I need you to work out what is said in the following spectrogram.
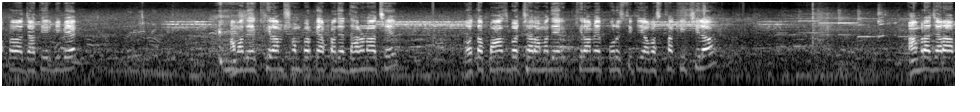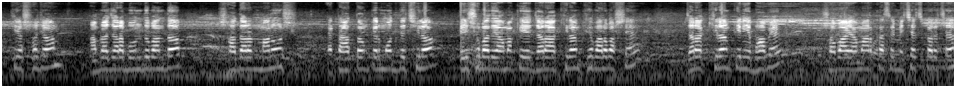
আপনারা জাতির বিবেক আমাদের খিরাম সম্পর্কে আপনাদের ধারণা আছে। গত পাঁচ বছর আমাদের খিরামের পরিস্থিতি, অবস্থা কী ছিল? আমরা যারা আত্মীয় স্বজন, আমরা যারা বন্ধু বান্ধব সাধারণ মানুষ, একটা আতঙ্কের মধ্যে ছিল। এই সুবাদে আমাকে যারা খিরামকে ভালোবাসে, যারা খিরামকে নিয়ে ভাবে, সবাই আমার কাছে মেসেজ করেছেন,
